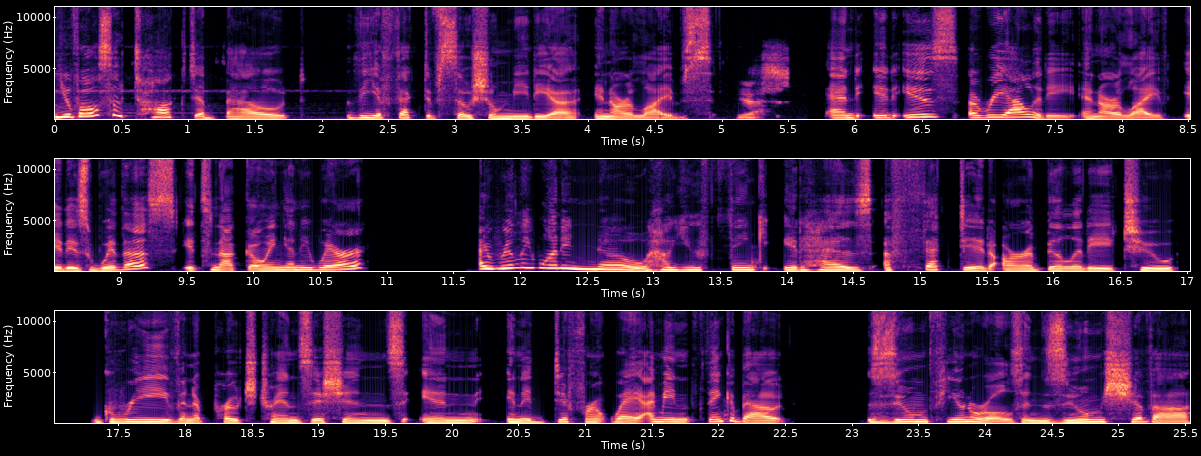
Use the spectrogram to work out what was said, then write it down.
You've also talked about the effect of social media in our lives. Yes. And it is a reality in our life. It is with us, it's not going anywhere. I really want to know how you think it has affected our ability to grieve and approach transitions in in a different way. I mean, think about Zoom funerals and Zoom Shiva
